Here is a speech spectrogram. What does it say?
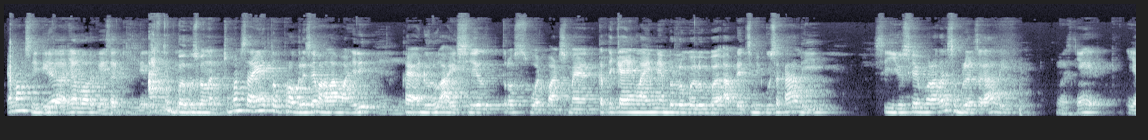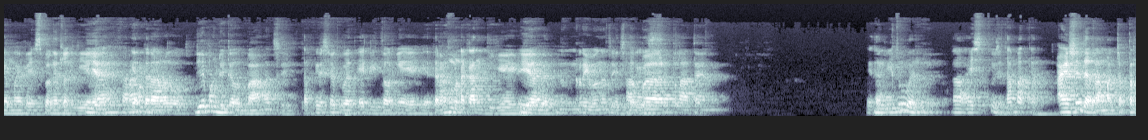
emang sih dia luar biasa gile ah itu bagus banget. Cuman sayangnya itu progresnya emang lama. Jadi Hmm. kayak dulu Ice Shield terus One Punch Man ketika yang lainnya berlomba-lomba update seminggu sekali si Yusuke Murata ini sebulan sekali maksudnya ya my face banget lah dia Iya, karena- terlalu dia emang detail banget sih tapi respect buat editornya ya ya terlalu menekan dia gitu iya ngeri banget sih sabar telaten ya, tapi itu kan uh, itu udah tamat kan? Ice Shield udah tamat chapter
